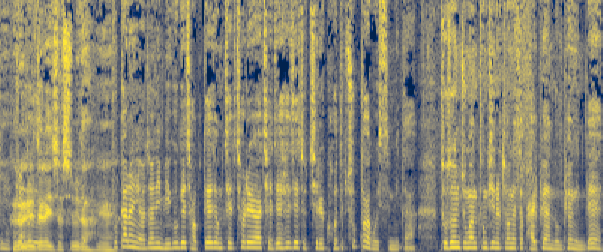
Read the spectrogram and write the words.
예, 그런 일들이 있었습니다. 예. 북한은 여전히 미국의 적대 정책 철회와 제재 해제 조치를 거듭 촉구하고 있습니다. 조선중앙통신을 통해서 발표한 논평인데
